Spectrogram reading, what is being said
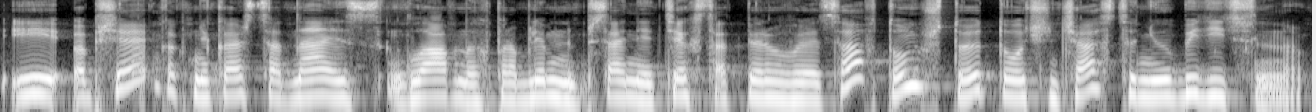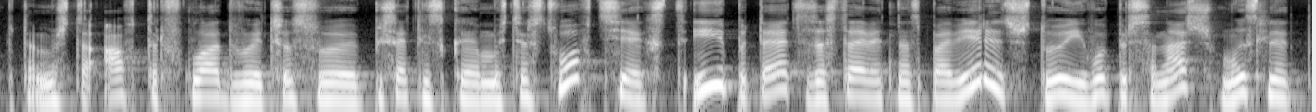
И вообще, как мне кажется, одна из главных проблем написания текста от первого лица в том, что это очень часто неубедительно, потому что автор вкладывает все свое писательское мастерство в текст и пытается заставить нас поверить, что его персонаж мыслит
